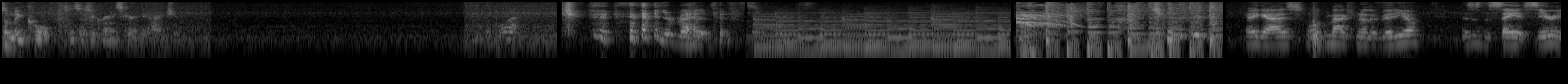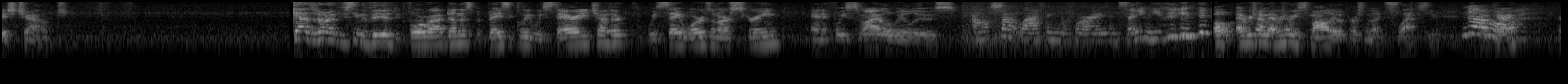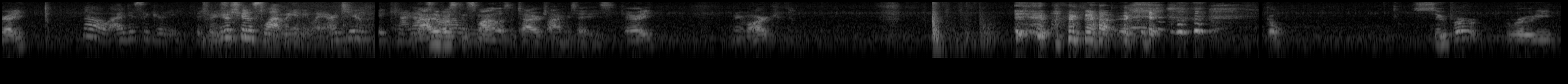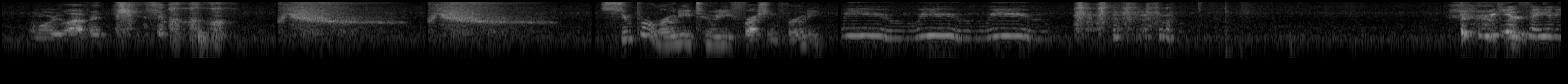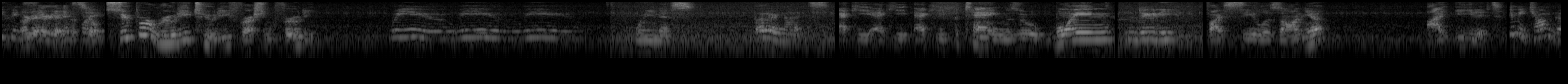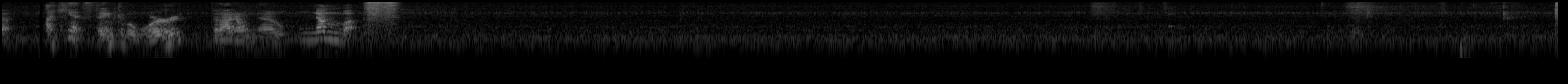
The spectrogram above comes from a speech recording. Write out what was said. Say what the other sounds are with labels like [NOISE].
something cool, since there's a green screen behind you. What? [LAUGHS] You're mad at this. hey guys, welcome back to another video. This is the Say It Serious Challenge. Guys, I don't know if you've seen the videos before where I've done this, but basically we stare at each other, we say words on our screen, and if we smile, we lose. I'll start laughing before I even say [LAUGHS] anything. [LAUGHS] Oh, every time every time you smile, the other person like slaps you. no. Okay. You ready? No, I disagree. You're just gonna slap me anyway, aren't you? Can I not Neither of us can smile this entire time we say these. Okay, ready? On your mark. [LAUGHS] I'm not. Okay. Go. Super Rudy. I'm already laughing. Super Rudy Tooty Fresh and Fruity. Wee wee wee. [LAUGHS] We can't say anything Okay, okay, let's seriously. go. Super Rudy Tooty Fresh and Fruity. Wee wee wee. Weenus. Butternuts. Eki, eki, eki, patang, zoo, boing. Duty. If I see lasagna, I eat it. Chimichanga. I can't think of a word that I don't know. Numbers.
